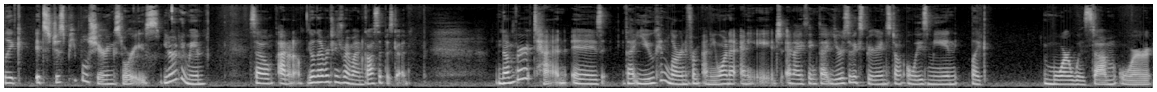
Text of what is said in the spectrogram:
Like, it's just people sharing stories. You know what I mean? So, I don't know. You'll never change my mind. Gossip is good. Number 10 is that you can learn from anyone at any age. And I think that years of experience don't always mean like more wisdom or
